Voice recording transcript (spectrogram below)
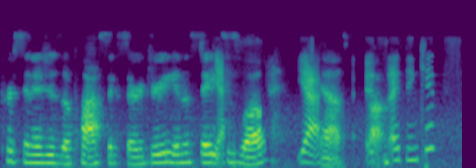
percentages of plastic surgery in the states Yes. as well? Yeah, Yeah. It's. I think it's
